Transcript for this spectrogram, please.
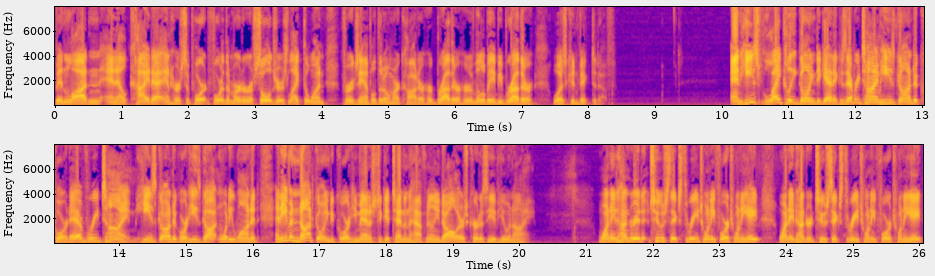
bin Laden and Al Qaeda and her support for the murder of soldiers, like the one, for example, that Omar Khadr, her brother, her little baby brother, was convicted of. And he's likely going to get it because every time he's gone to court, every time he's gone to court, he's gotten what he wanted. And even not going to court, he managed to get $10.5 million, courtesy of you and I. 1 800 263 2428. 1 800 263 2428.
